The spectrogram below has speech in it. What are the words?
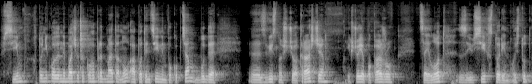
всім, хто ніколи не бачив такого предмета. Ну, а потенційним покупцям буде, е, звісно, що краще, якщо я покажу цей лот з всіх сторін. Ось тут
